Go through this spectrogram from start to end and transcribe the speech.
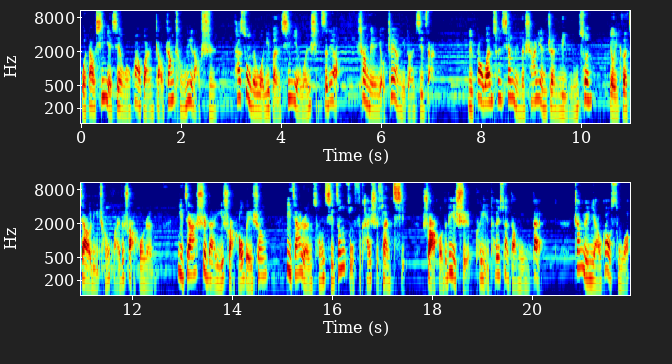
我到新野县文化馆找张成立老师，他送给我一本新野文史资料，上面有这样一段记载：与鲍湾村相邻的沙堰镇李营村。有一个叫李成怀的耍猴人，一家世代以耍猴为生。一家人从其曾祖父开始算起，耍猴的历史可以推算到明代。张云尧告诉我，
